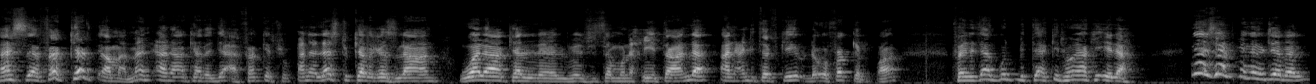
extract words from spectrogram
هسه فكرت اما من أنا كذا جاء أفكر شوف أنا لست كالغزلان ولا كال يسمونه حيتان. لا أنا عندي تفكير لو أفكر. ها؟ فلذا قلت بالتأكيد هناك إله. نزلت من الجبل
